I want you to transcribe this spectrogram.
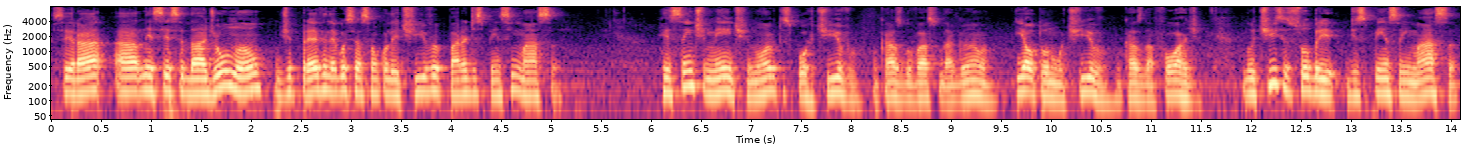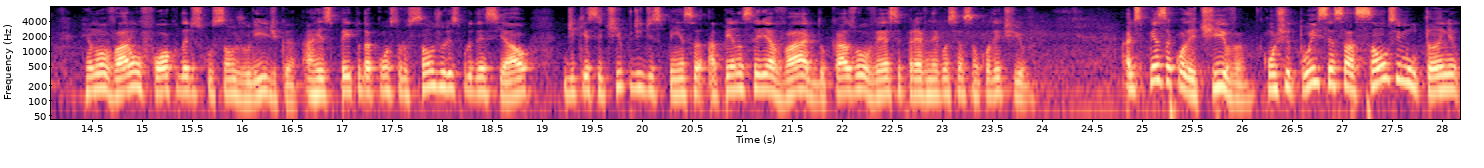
será a necessidade ou não de prévia negociação coletiva para dispensa em massa. Recentemente, no âmbito esportivo, no caso do Vasco da Gama, e automotivo, no caso da Ford, notícias sobre dispensa em massa renovaram o foco da discussão jurídica a respeito da construção jurisprudencial de que esse tipo de dispensa apenas seria válido caso houvesse prévia negociação coletiva. A dispensa coletiva constitui cessação simultânea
